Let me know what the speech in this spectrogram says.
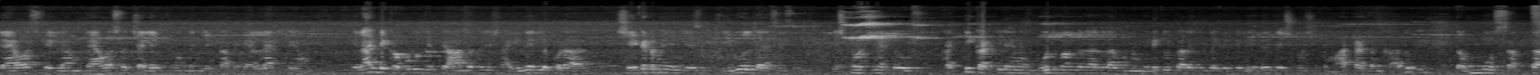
డేవాస్కి వెళ్ళాం డేవాస్లో చలి ఎక్కువ ఉందని చెప్పి అక్కడికి వెళ్ళలేకపోయాం. ఇలాంటి కబుర్లు చెప్పి ఆంధ్రప్రదేశ్ ఐదేళ్ళు కూడా చీకటమయం చేసి జీవోలు దాసేసి ఇష్టం వచ్చినట్టు కట్టి కట్టలేము బూత్ బంగాళాల్లో ఉన్న మెడికల్ కాలేజీల దగ్గరికి వెళ్ళి ఏదైతే ఇష్టం వచ్చినట్టు మాట్లాడడం కాదు. దమ్ము సత్తా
